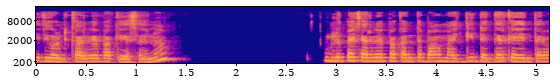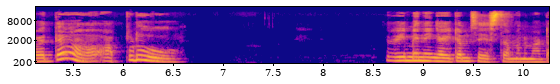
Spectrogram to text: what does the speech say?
ఇదిగోండి కరివేపాకు వేసాను. ఉల్లిపాయ కరివేపాకు అంతా బాగా మగ్గి దగ్గరికి అయిన తర్వాత అప్పుడు రిమైనింగ్ ఐటమ్స్ వేస్తామన్నమాట.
